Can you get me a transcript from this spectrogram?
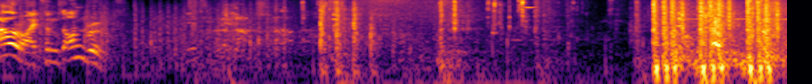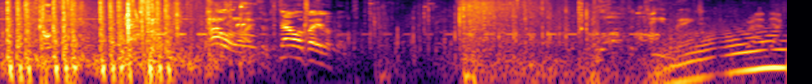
Power items en route. Power items now available. Lost a teammate. Grab that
